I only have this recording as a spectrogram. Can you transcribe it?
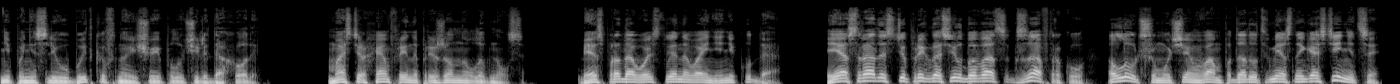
не понесли убытков, но еще и получили доходы. Мастер Хэмфри напряженно улыбнулся. Без продовольствия на войне никуда. Я с радостью пригласил бы вас к завтраку, лучшему, чем вам подадут в местной гостинице.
